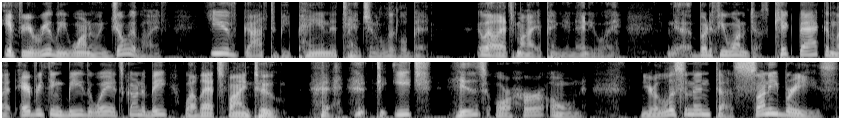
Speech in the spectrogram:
if you really want to enjoy life, you've got to be paying attention a little bit. Well, that's my opinion anyway. But if you want to just kick back and let everything be the way it's going to be, well, that's fine too. to each his or her own. You're listening to Sunny Breeze.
